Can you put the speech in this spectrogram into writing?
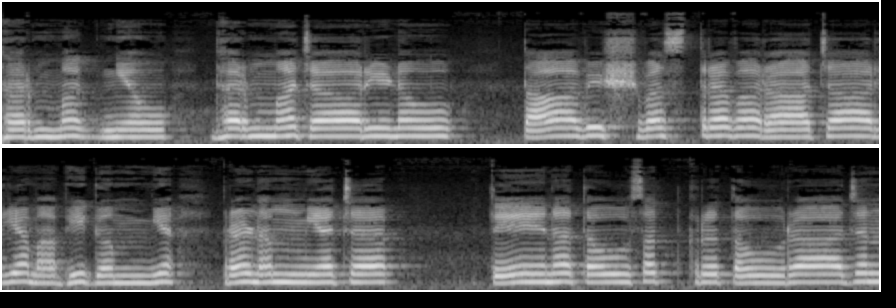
धर्मज्ञौ धर्मचारिणौ ताविश्वस्त्रवराचार्यमभिगम्य प्रणम्य च तेन तौ सत्कृतौ राजन्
